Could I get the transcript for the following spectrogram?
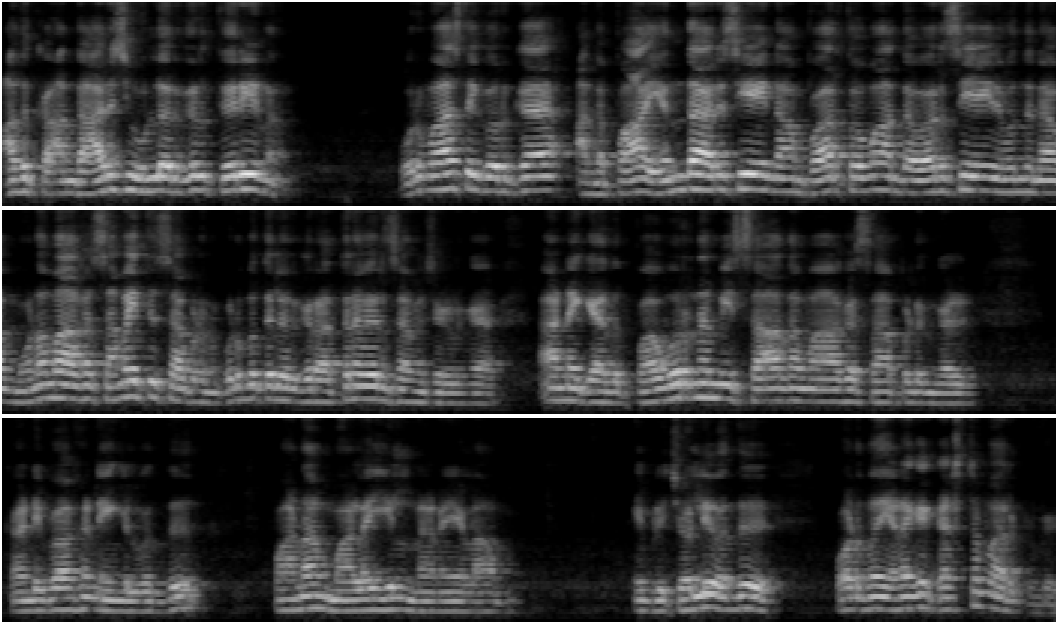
அதுக்கு அந்த அரிசி உள்ளே இருக்கிறது தெரியணும். ஒரு மாதத்துக்கு ஒருக்க அந்த பா எந்த அரிசியை நாம் பார்த்தோமோ அந்த வரிசையை வந்து நாம் உணவாக சமைத்து சாப்பிடணும். குடும்பத்தில் இருக்கிற அத்தனை பேரும் சமைச்சுக்கிடுங்க. அன்னைக்கு அது பௌர்ணமி சாதமாக சாப்பிடுங்கள். கண்டிப்பாக நீங்கள் வந்து பணமழையில் நனையலாம். இப்படி சொல்லி வந்து போடும்போது எனக்கே கஷ்டமாக இருக்குது.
